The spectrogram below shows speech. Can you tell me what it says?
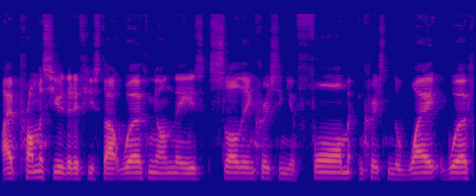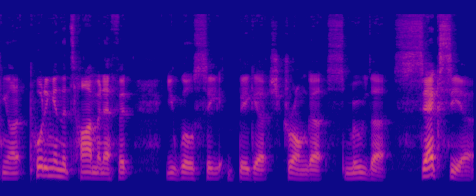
I promise you that if you start working on these, slowly increasing your form, increasing the weight, working on it, putting in the time and effort, you will see bigger, stronger, smoother, sexier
